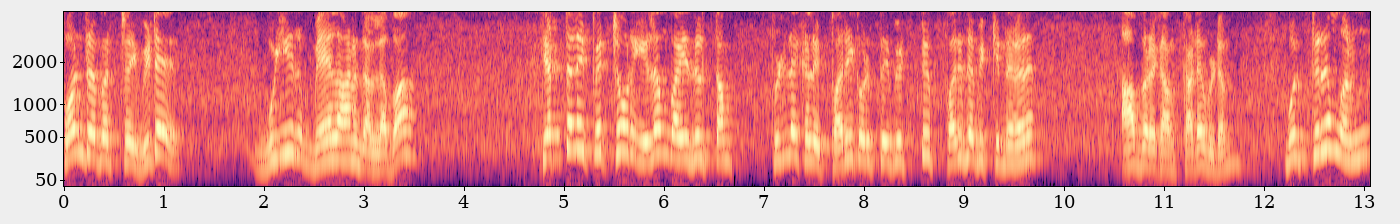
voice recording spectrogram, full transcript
போன்றவற்றை விட உயிர் மேலானது அல்லவா? எத்தனை பெற்றோர் இளம் வயதில் தம் பிள்ளைகளை பறிகொடுத்து விட்டு பரிதவிக்கின்றனர் ஆபரகாம் கடவுளிடம் உன் திருமன்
